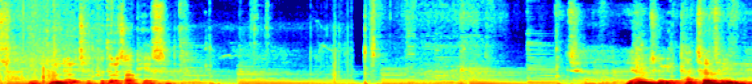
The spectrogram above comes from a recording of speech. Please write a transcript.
자, 6.07 그대로 잡혀 있습니다. 자, 이 한쪽이 닫혀져 있네.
